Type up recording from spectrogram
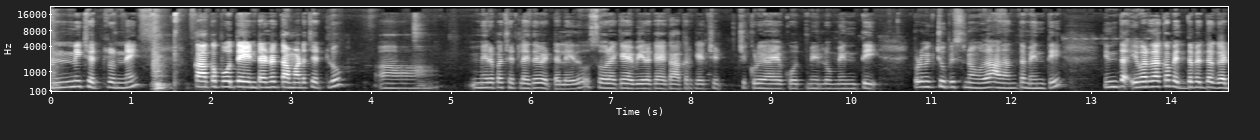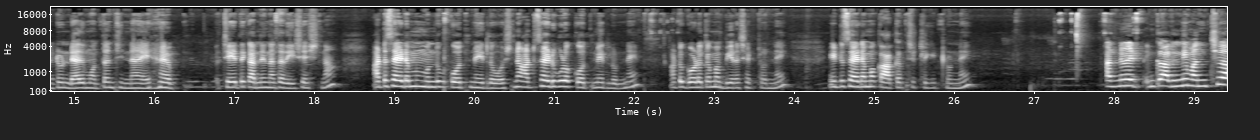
అన్ని చెట్లు ఉన్నాయి. కాకపోతే ఏంటంటే టమాటా చెట్లు మిరప చెట్లు అయితే పెట్టలేదు. సోరకాయ బీరకాయ కాకరకాయ చిక్కుడుకాయ కొత్తిమీరలు మెంతి. ఇప్పుడు మీకు చూపిస్తున్నాం కదా అదంతా మెంతి. ఇంత ఎవరిదాకా పెద్ద పెద్ద గడ్డి ఉండే అది మొత్తం చిన్న చేతికి అందినంత తీసేసిన. అటు సైడ్ ఏమో ముందుకు కొత్తిమీరలు పోసిన అటు సైడ్ కూడా కొత్తిమీరలు ఉన్నాయి. అటు గోడకేమో బీర చెట్లు ఉన్నాయి. ఇటు సైడ్ ఏమో కాకర చెట్లు ఇట్లు ఉన్నాయి. అన్ని ఇంకా అన్ని మంచిగా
